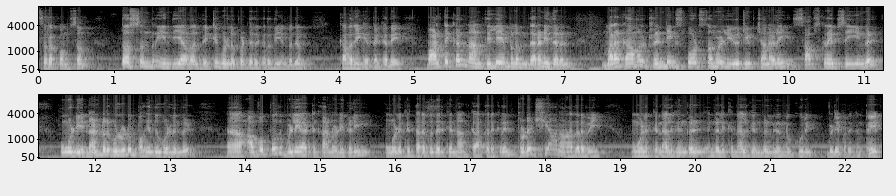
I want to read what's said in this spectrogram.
சிறப்பம்சம். டொஸ் என்று இந்தியாவால் வெற்றி கொள்ளப்பட்டிருக்கிறது என்பதும் கவனிக்கத்தக்கது. வாழ்த்துக்கள் நான் தில்லியம்பலம் தரணிதரன். மறக்காமல் ட்ரெண்டிங் ஸ்போர்ட்ஸ் தமிழ் யூடியூப் சேனலை சப்ஸ்கிரைப் செய்யுங்கள். உங்களுடைய நண்பர்களுடன் பகிர்ந்து கொள்ளுங்கள். அவ்வப்போது விளையாட்டு காணொளிகளை உங்களுக்கு தருவதற்கு நான் காத்திருக்கிறேன். தொடர்ச்சியான ஆதரவை உங்களுக்கு நல்குங்கள் எங்களுக்கு நல்குங்கள் என்று கூறி விடைபெறுகின்றேன்.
